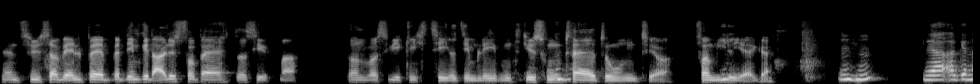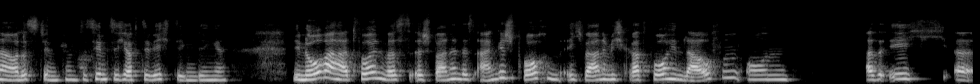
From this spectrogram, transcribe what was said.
ein süßer Welpe, bei dem geht alles vorbei. Da sieht man dann, was wirklich zählt im Leben. Gesundheit mhm. und ja, Familie. Gell? Mhm. Ja, genau, das stimmt. Und das sind sich auf die wichtigen Dinge. Die Nora hat vorhin was äh, Spannendes angesprochen. Ich war nämlich gerade vorhin laufen und also ich, äh,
